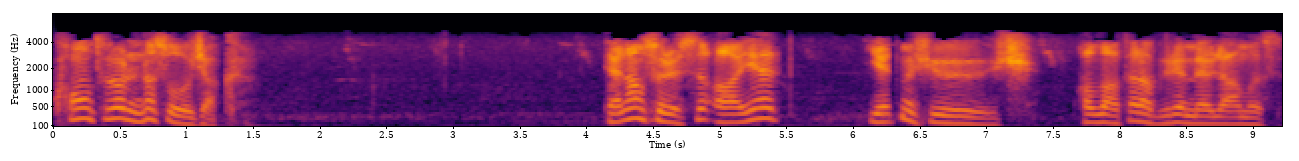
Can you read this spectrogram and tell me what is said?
kontrol nasıl olacak? Enam suresi ayet 73. Allah Teala buyuruyor Mevlamız.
